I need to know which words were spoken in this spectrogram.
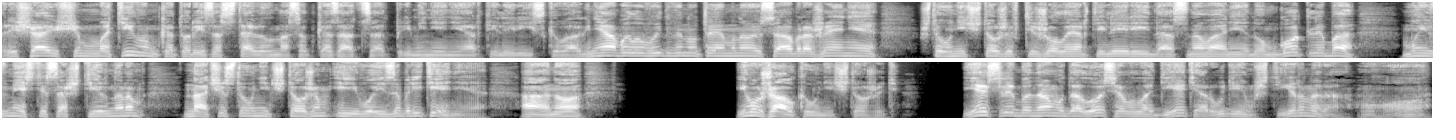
Решающим мотивом, который заставил нас отказаться от применения артиллерийского огня, было выдвинутое мною соображение, что, уничтожив тяжелой артиллерией до основания дом Готлеба, мы вместе со Штирнером начисто уничтожим и его изобретение, а оно... Его жалко уничтожить. Если бы нам удалось овладеть орудием Штирнера, ого,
